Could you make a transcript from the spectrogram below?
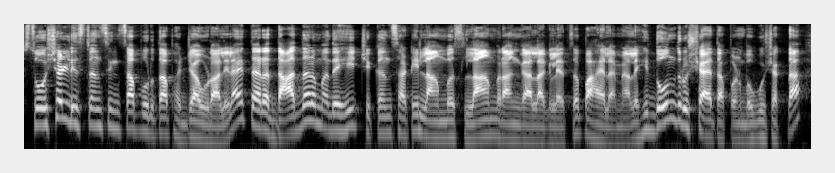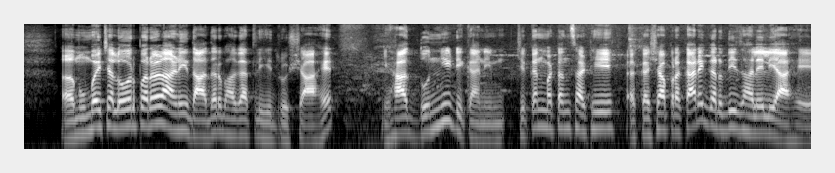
सोशल डिस्टन्सिंगचा पुरता फज्जा उडालेला आहे. तर दादरमध्येही चिकनसाठी लांबच लांब रांगा लागल्याचं पाहायला मिळालं. ही दोन दृश्य आहेत आपण बघू शकता. मुंबईच्या लोअर परळ आणि दादर भागातली ही दृश्य आहेत. ह्या दोन्ही ठिकाणी चिकन मटनसाठी कशा प्रकारे गर्दी झालेली आहे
